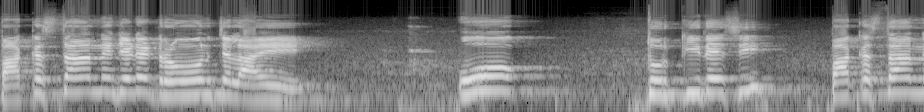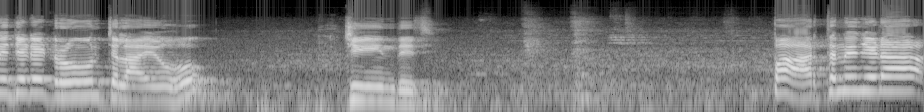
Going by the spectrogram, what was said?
ਪਾਕਿਸਤਾਨ ਨੇ ਜਿਹੜੇ ਡਰੋਨ ਚਲਾਏ, ਉਹ ਤੁਰਕੀ ਦੇ ਸੀ। ਪਾਕਿਸਤਾਨ ਨੇ ਜਿਹੜੇ ਡਰੋਨ ਚਲਾਏ, ਉਹ ਚੀਨ ਦੇ ਸੀ। ਭਾਰਤ ਨੇ ਜਿਹੜਾ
